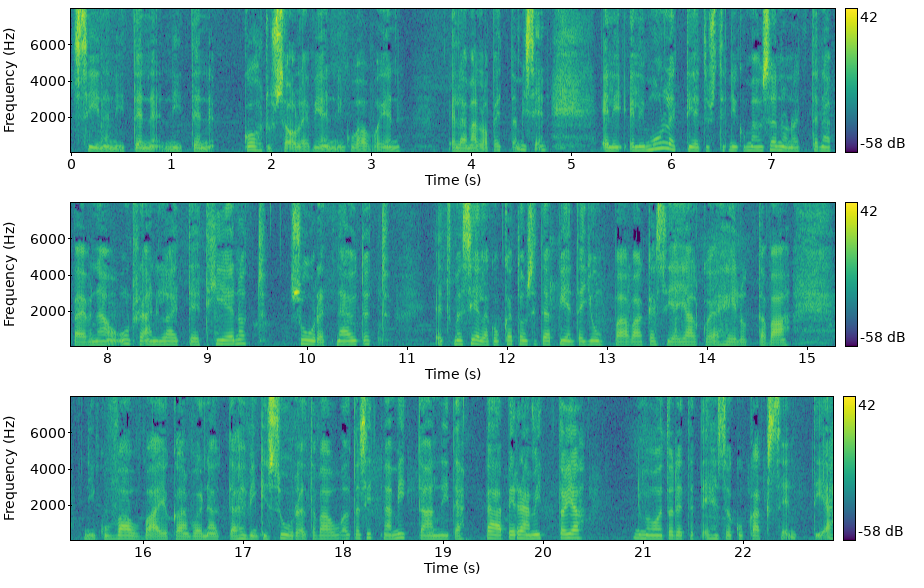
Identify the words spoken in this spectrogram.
siinä niiden, niiden kohdussa olevien niin kuin vauvojen elämän lopettamiseen. Eli, eli mulle tietysti, niin kuin mä oon sanonut, että tänä päivänä on ultraäänilaitteet hienot, suuret näytöt. Että mä siellä kun katson sitä pientä jumppaavaa käsiä jalkoja heiluttavaa niin kuin vauvaa, joka voi näyttää hyvinkin suurelta vauvalta, sitten mä mittaan niitä pääperämittoja niin mä voin todeta, että eihän se ole kuin kaksi senttiä.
